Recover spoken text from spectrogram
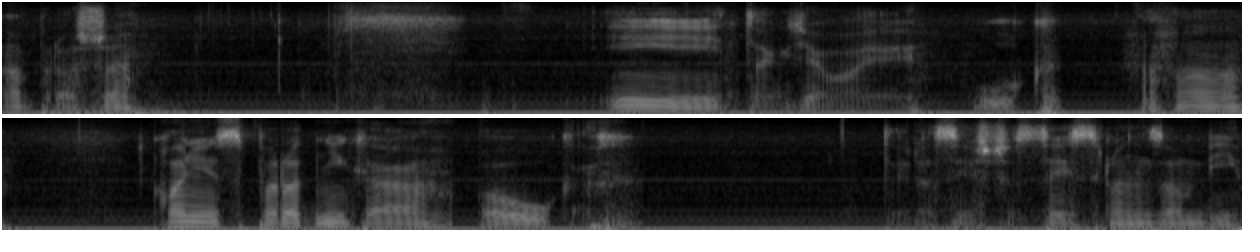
O proszę. I tak działa łuk. Haha. Koniec poradnika o łukach. Teraz jeszcze z tej strony zombie.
